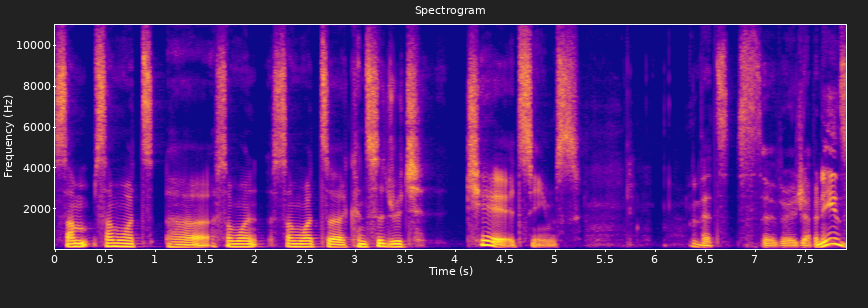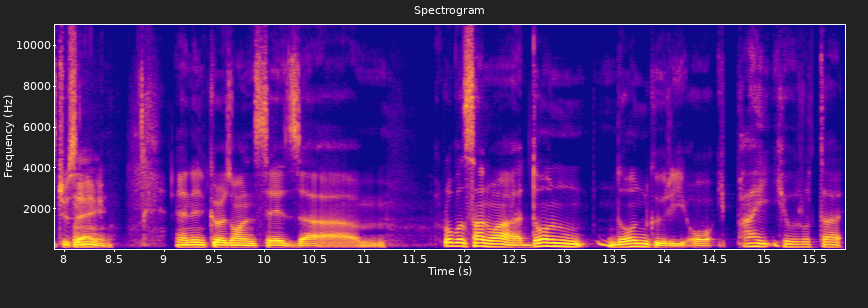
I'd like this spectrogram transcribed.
some somewhat uh, somewhat somewhat uh, considerate chair, it seems." That's so very Japanese to say. Mm. And then it goes on and says, um, ロボさんはどんどんぐりをいっぱい拾った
